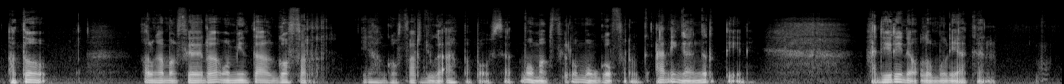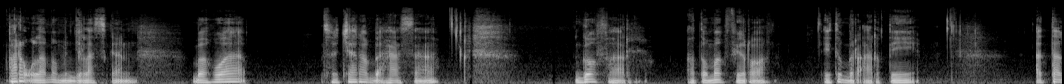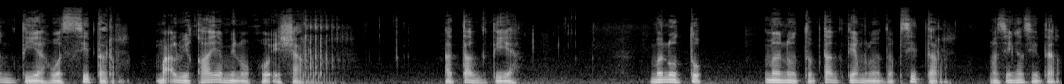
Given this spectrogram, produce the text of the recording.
Atau kalau nggak magfirah meminta gofar ya gofar juga apa Pak Ustadz mau magfirah mau gofar aneh nggak ngerti ini hadirin yang Allah muliakan para ulama menjelaskan bahwa secara bahasa gofar atau magfirah itu berarti atagtiyah was sitar ma'al wiqayah min wuqu'i syarr. Atagtiyah menutup menutup tagtiyah menutup. Sitar masih ingat sitar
